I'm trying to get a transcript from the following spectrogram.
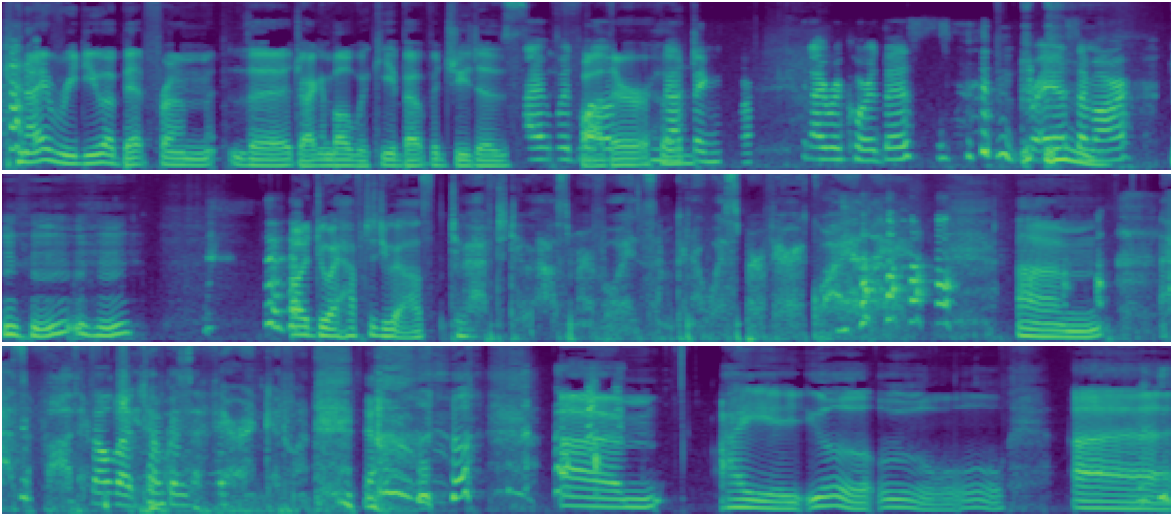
can I read you a bit from the Dragon Ball wiki about Vegeta's I would fatherhood? love nothing more. Can I record this for ASMR? Mm-hmm. Mm-hmm. oh, do I have to do as do I have to do Asmer voice? I'm gonna whisper very quietly. um, as a father, Sell Vegeta was a very good one. um, I ugh, ugh. uh,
